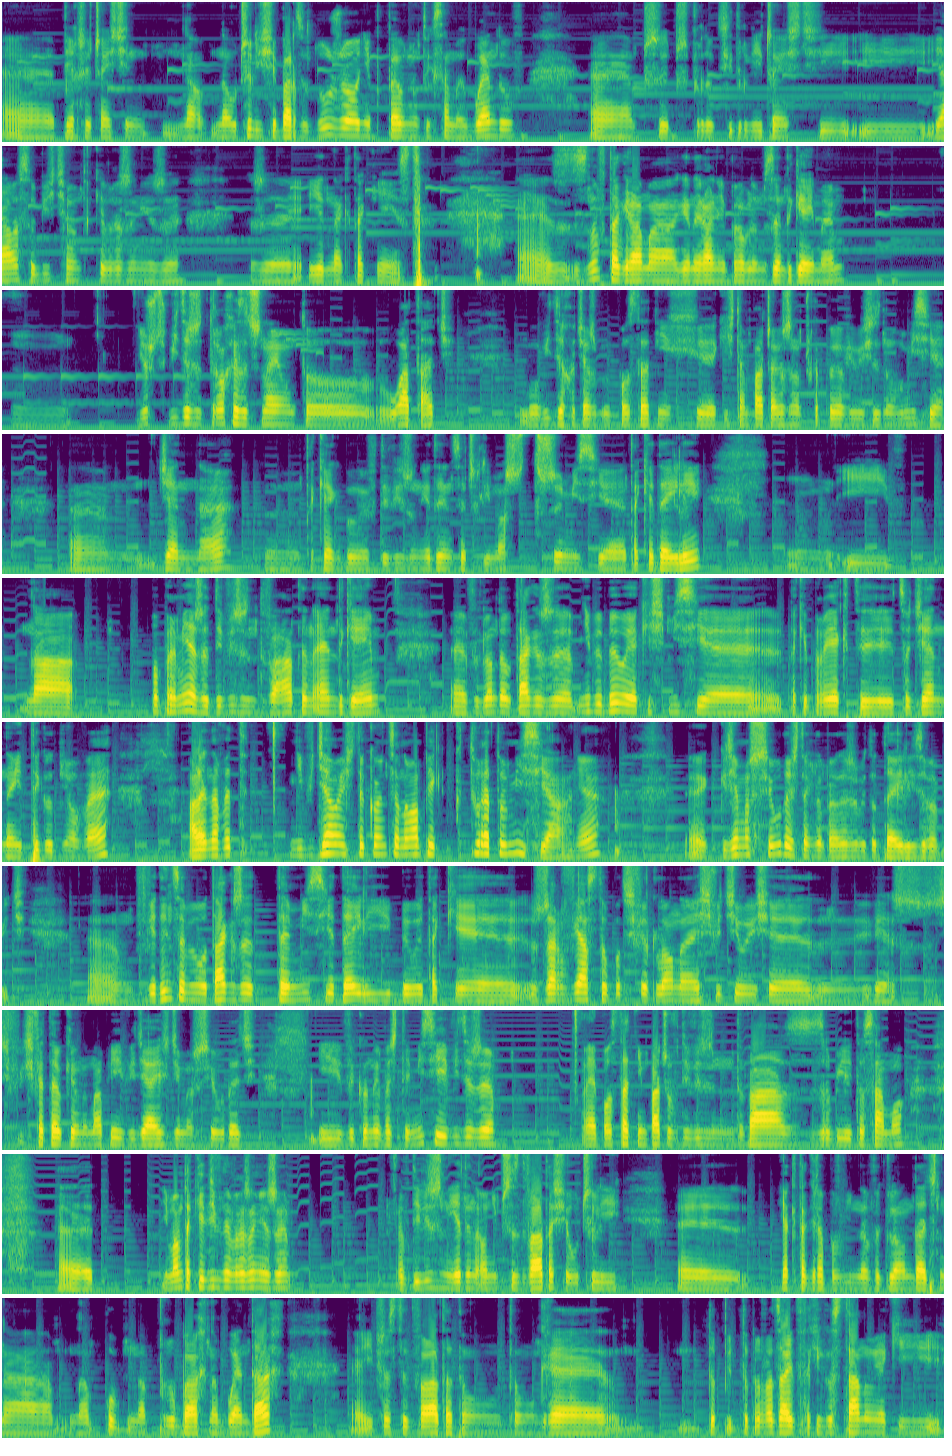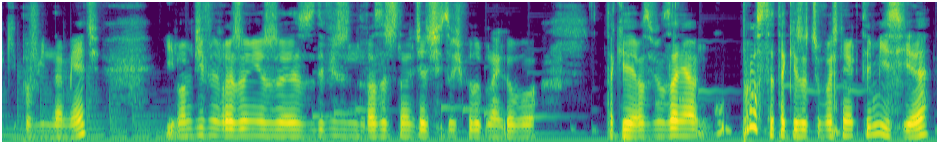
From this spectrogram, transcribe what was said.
e, pierwszej części na, nauczyli się bardzo dużo, nie popełnią tych samych błędów e, przy, przy produkcji drugiej części i ja osobiście mam takie wrażenie, że że jednak tak nie jest. E, znów ta gra ma generalnie problem z endgame'em. Mm, już widzę, że trochę zaczynają to łatać, bo widzę chociażby po ostatnich jakichś tam paczach, że na przykład pojawiły się znowu misje dzienne, takie jak były w Division 1, czyli masz trzy misje takie daily i na po premierze Division 2 ten endgame e, wyglądał tak, że niby były jakieś misje, takie projekty codzienne i tygodniowe, ale nawet nie widziałeś do końca na mapie, która to misja, nie? E, gdzie masz się udać tak naprawdę, żeby to daily zrobić. W jedynce było tak, że te misje daily były takie żarwiasto podświetlone, świeciły się, y, wiesz, światełkiem na mapie i wiedziałeś, gdzie masz się udać i wykonywać te misje. I widzę, że e, po ostatnim patchu w Division 2 zrobili to samo. E, I mam takie dziwne wrażenie, że w Division 1 oni przez dwa lata się uczyli e, jak ta gra powinna wyglądać na, na, na próbach, na błędach e, i przez te dwa lata tą, tą grę do, doprowadzali do takiego stanu, jaki, jaki powinna mieć. I mam dziwne wrażenie, że z Division 2 zaczyna dziać się coś podobnego, bo takie rozwiązania, proste takie rzeczy właśnie jak te misje,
